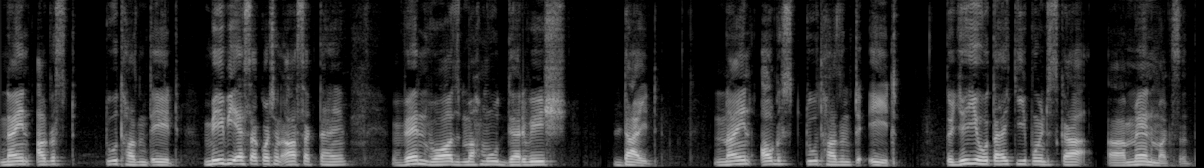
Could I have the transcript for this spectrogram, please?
nine August 2008 मे भी ऐसा क्वेश्चन आ सकता है। When was Mahmoud Darwish died nine August two thousand eight तो यही होता है की पॉइंट्स का मेन मकसद।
